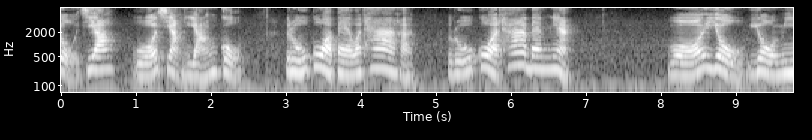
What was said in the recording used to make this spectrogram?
有家我想养狗如果แปลว่าถ้าค่ะ如果ถ้าแบมเนี่ย我有有มี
